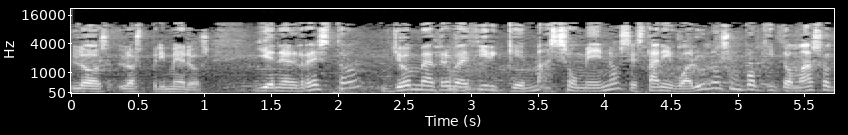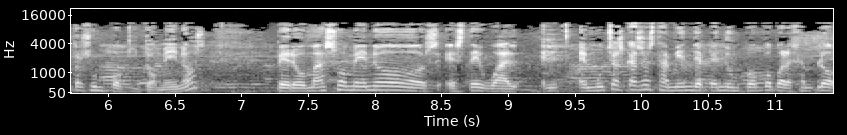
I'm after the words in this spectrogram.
los, los primeros. Y en el resto, yo me atrevo a decir que más o menos están igual, unos un poquito más, otros un poquito menos, pero más o menos está igual. En, muchos casos también depende un poco, por ejemplo,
